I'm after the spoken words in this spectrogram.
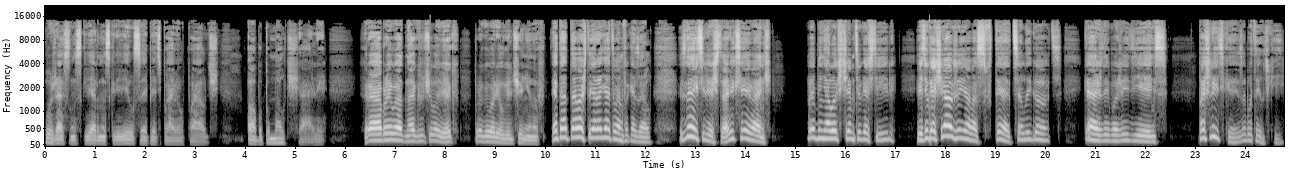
Ужасно скверно скривился опять Павел Павлович. Оба помолчали. — Храбрый вы, однако же, человек, проговорил Вельчанинов. — Это от того, что я рогат вам показал. Знаете ли что, Алексей Иванович, вы меня лучше чем-то угостили. Ведь угощал же я вас в Т целый год, каждый божий день. Пошлите-ка за бутылочкой.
